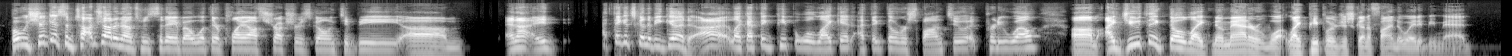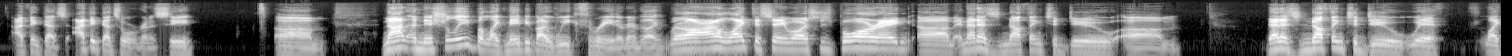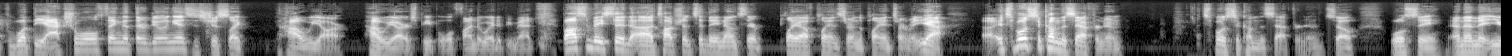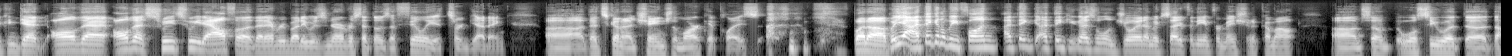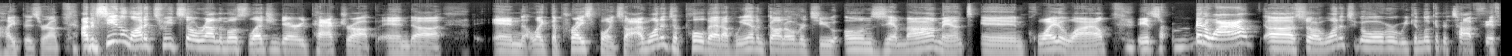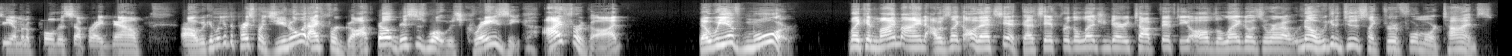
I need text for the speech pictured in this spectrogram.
But we should get some Top Shot announcements today about what their playoff structure is going to be. Um, and I, it, I think it's going to be good. I like. I think people will like it. I think they'll respond to it pretty well. Um, I do think though, like no matter what, like people are just going to find a way to be mad. I think that's. I think that's what we're going to see. Um, not initially, but like maybe by week three, they're going to be like, "Well, I don't like this anymore. It's just boring." Um, and that has nothing to do. Um, that has nothing to do with like what the actual thing that they're doing is. It's just like how we are, how we are as people. We'll find a way to be mad. Boston based said, uh, Top Shot said they announced their playoff plans during the play-in tournament. Yeah, uh, it's supposed to come this afternoon. It's supposed to come this afternoon. So we'll see. And then that you can get all that, all that sweet, sweet alpha that everybody was nervous that those affiliates are getting. Uh, that's gonna change the marketplace. but uh, but yeah, I think it'll be fun. I think I think you guys will enjoy it. I'm excited for the information to come out. Um, so we'll see what the the hype is around. I've been seeing a lot of tweets though around the most legendary pack drop and uh and like the price point. So I wanted to pull that up. We haven't gone over to On the in quite a while. It's been a while. Uh, so I wanted to go over. We can look at the top 50. I'm going to pull this up right now. Uh, we can look at the price points. You know what I forgot though? This is what was crazy. I forgot that we have more. Like in my mind, I was like, oh, that's it. That's it for the legendary top 50, all the Legos. Or no, we're gonna do this like three or four more times.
